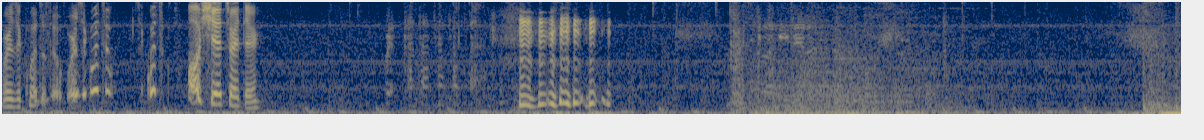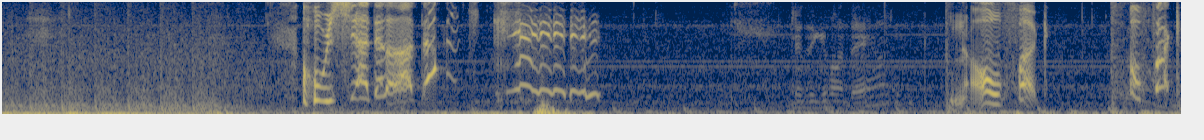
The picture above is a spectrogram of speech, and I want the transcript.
Where's the Quinto? Where's the Quinto? Where's the Quinto? Oh shit, it's right there. oh shit, I did a lot of damage! No, oh fuck! Oh fuck!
